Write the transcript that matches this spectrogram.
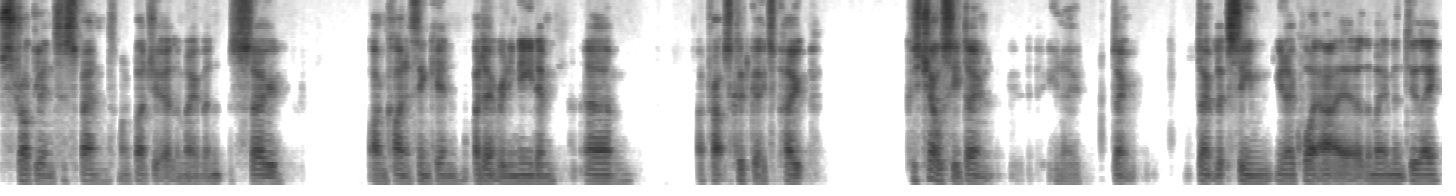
struggling to spend my budget at the moment. So I'm kind of thinking I don't really need him. Um, I perhaps could go to Pope because Chelsea don't, you know, don't don't seem you know quite at it at the moment, do they?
